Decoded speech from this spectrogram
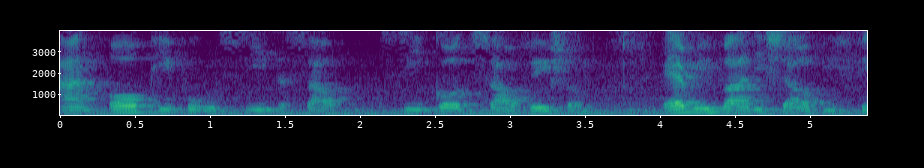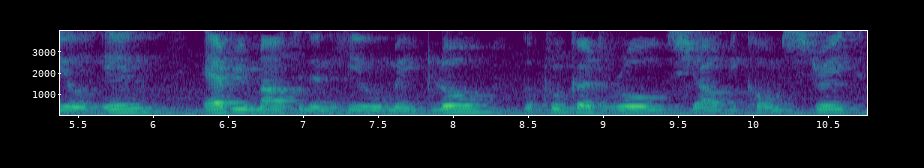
and all people will see the sal- see God's salvation. Every valley shall be filled in, every mountain and hill made low. The crooked roads shall become straight,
